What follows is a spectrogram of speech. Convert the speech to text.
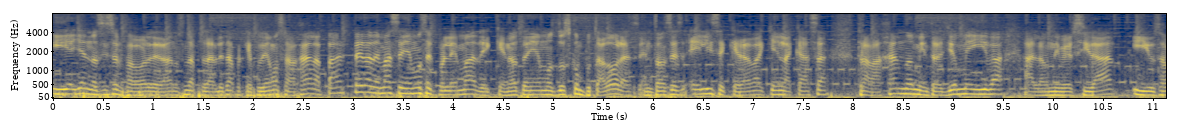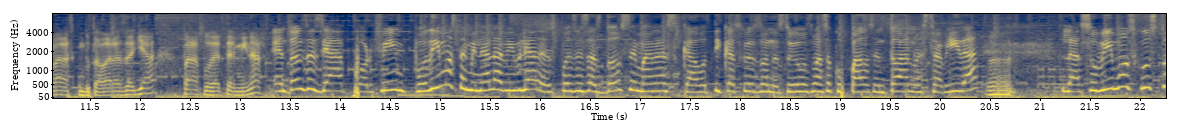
y ella nos hizo el favor de darnos una tableta porque pudiéramos trabajar a la par, pero además teníamos el problema de que no teníamos dos computadoras, entonces Eli se quedaba aquí en la casa trabajando mientras yo me iba a la universidad y usaba las computadoras de allá para poder terminar. Entonces ya por fin pudimos terminar la Biblia después de esas dos semanas caóticas, pues donde estuvimos más ocupados en toda nuestra vida. La subimos justo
